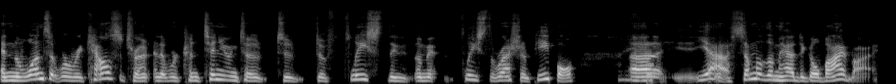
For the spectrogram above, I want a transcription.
and the ones that were recalcitrant and that were continuing to to to fleece the um, fleece the Russian people, uh, yeah, some of them had to go bye bye,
